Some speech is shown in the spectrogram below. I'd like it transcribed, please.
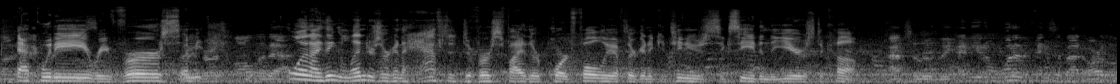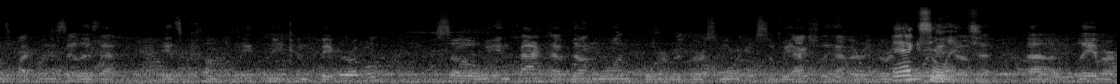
a lot of Equity, reverse. I mean, all of that. Well, and I think lenders are going to have to diversify their portfolio if they're going to continue to succeed in the years to come. Absolutely. And you know, one of the things about our Loansify point of sale is that it's completely configurable. So we in fact have done one for a reverse mortgage. So we actually have a reverse Excellent. mortgage of the uh, flavor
